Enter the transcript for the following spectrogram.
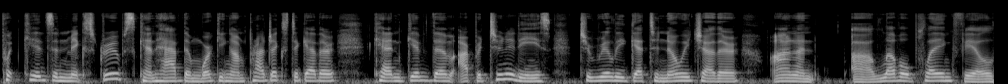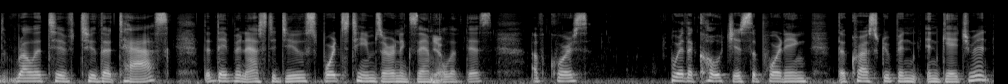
put kids in mixed groups, can have them working on projects together, can give them opportunities to really get to know each other on an uh, level playing field relative to the task that they've been asked to do. Sports teams are an example yep. of this, of course where the coach is supporting the cross group engagement.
